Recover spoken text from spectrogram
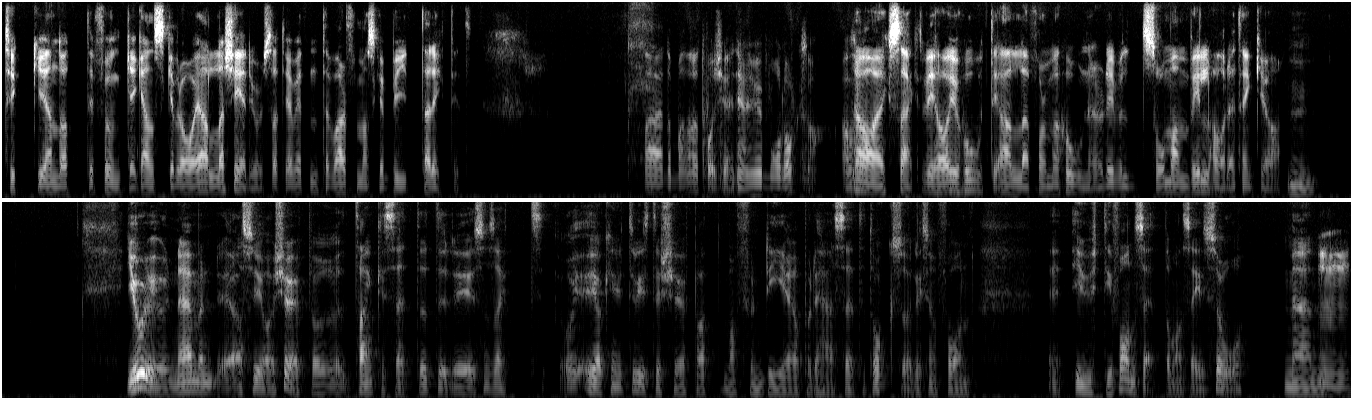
tycker ändå att det funkar ganska bra i alla kedjor så att jag vet inte varför man ska byta riktigt. Nej, de andra två kedjorna är ju mål också. Alltså... Ja, exakt. Vi har ju hot i alla formationer och det är väl så man vill ha det, tänker jag. Mm. Jo, jo, nej men alltså jag köper tankesättet. Det är som sagt, och jag kan ju till viss del köpa att man funderar på det här sättet också. Liksom från eh, utifrån sett om man säger så. Men, mm.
